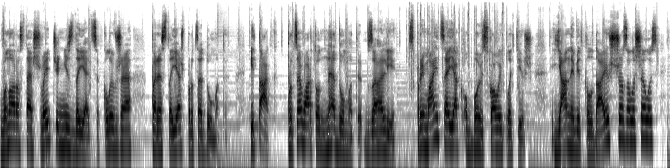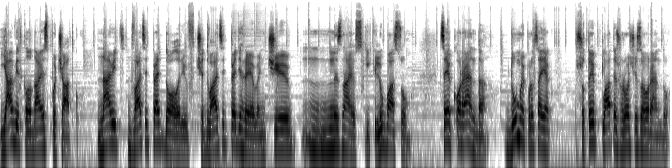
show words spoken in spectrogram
Воно росте швидше, ніж здається, коли вже перестаєш про це думати. І так, про це варто не думати взагалі. Сприймай це як обов'язковий платіж. Я не відкладаю, що залишилось, я відкладаю спочатку. Навіть 25 доларів, чи 25 гривень, чи не знаю скільки, люба сума. Це як оренда. Думай про це, як що ти платиш гроші за оренду,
